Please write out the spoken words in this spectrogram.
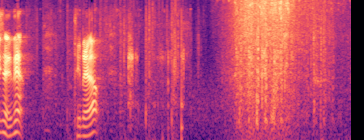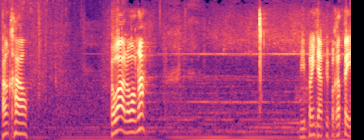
ที่ไหนเนี่ย ถึงไหนแล้วทั้างข่าวแต่ว่าระวังนะ มีบางอย่างผิดปกติ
